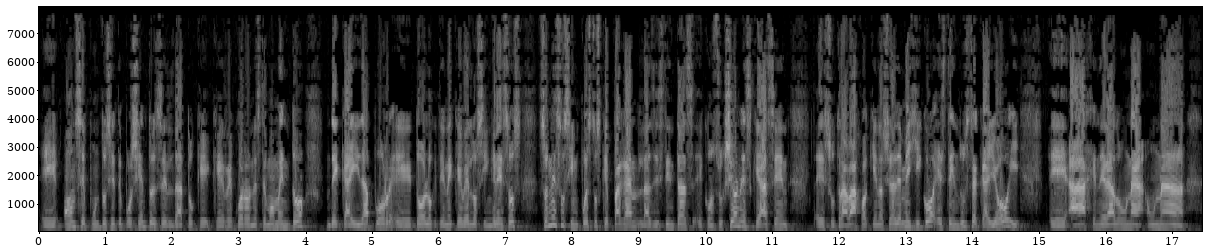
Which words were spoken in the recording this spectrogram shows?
eh, 11.7% es el dato que, recuerdo en este momento, de caída por eh, todo lo que tiene que ver los ingresos, son esos impuestos que pagan las distintas eh, construcciones que hacen eh, su trabajo aquí en la Ciudad de México. Esta industria cayó y eh, ha generado una, una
